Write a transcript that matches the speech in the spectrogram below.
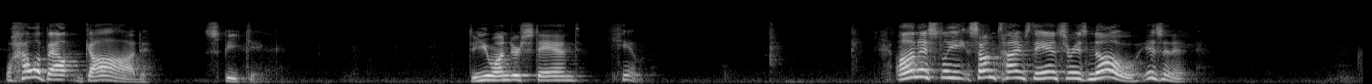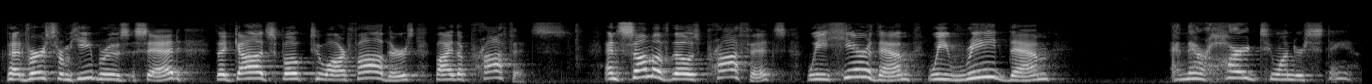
Well, how about God speaking? Do you understand Him? Honestly, sometimes the answer is no, isn't it? That verse from Hebrews said that God spoke to our fathers by the prophets. And some of those prophets, we hear them, we read them, and they're hard to understand.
